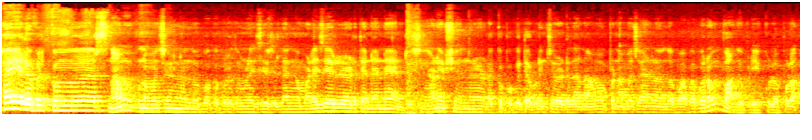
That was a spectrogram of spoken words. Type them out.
ஹாய் ஹலோ வெல்கம் வர்ஸ் நாம இப்போ நம்ம சேனல் வந்து பார்க்க போகிறது மலேசியர் இல்லைங்க தாங்க அடுத்து என்னென்ன இன்ட்ரெஸ்டிங்கான விஷயம் வந்து நடக்க போகுது அப்படின்னு சொல்லிட்டு தான் நாம இப்போ நம்ம சேனல் வந்து பார்க்க போகிறோம் வாங்க இப்படியே குள்ள போகலாம்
